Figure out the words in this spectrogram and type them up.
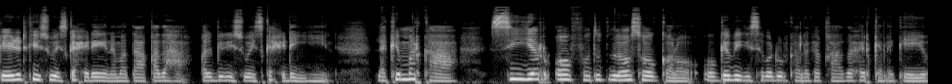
Geydhadhkiisu way iska xidhan yihiin ama daaqadaha qalbigiisu way iska xidhan yihiin. Laakiin markaa si yar oo fudud loo soo galo oo gebigiisaba dhulka laga qaado xirka la geeyo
